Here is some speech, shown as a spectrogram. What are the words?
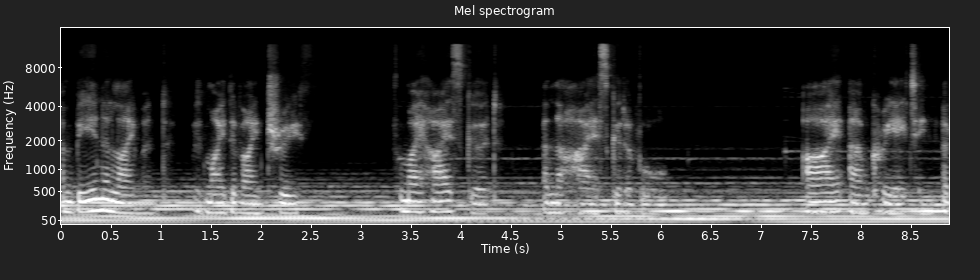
and be in alignment with my divine truth for my highest good and the highest good of all. I am creating a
